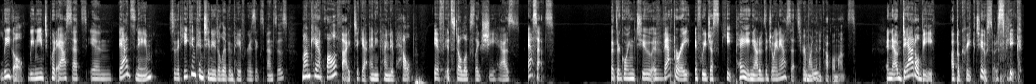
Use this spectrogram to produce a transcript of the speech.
legal. We need to put assets in dad's name so that he can continue to live and pay for his expenses. Mom can't qualify to get any kind of help if it still looks like she has assets. But they're going to evaporate if we just keep paying out of the joint assets for more than mm-hmm. a couple months. And now dad'll be up a creek too, so to speak.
